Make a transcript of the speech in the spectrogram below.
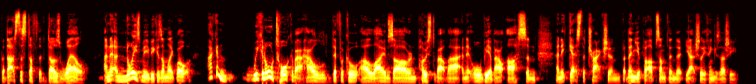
but that's the stuff that does well. And it annoys me because I'm like, well, I can, we can all talk about how difficult our lives are and post about that, and it all be about us, and and it gets the traction. But then you put up something that you actually think is actually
